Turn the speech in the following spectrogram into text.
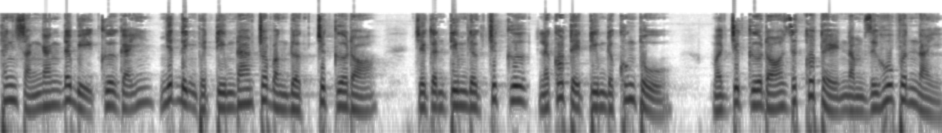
Thanh sản ngang đã bị cưa gãy, Nhất định phải tìm ra cho bằng được chiếc cưa đó. Chỉ cần tìm được chiếc cưa là có thể tìm được hung thủ. Mà chiếc cưa đó rất có thể nằm dưới hố phân này.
